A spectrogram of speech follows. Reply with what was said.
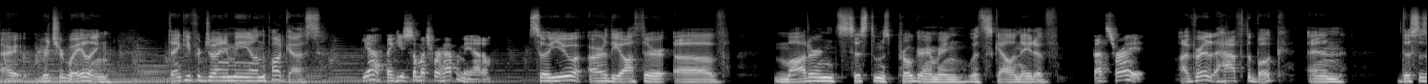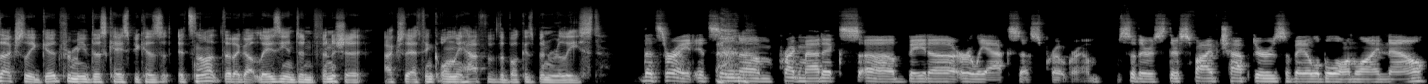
All right, Richard Whaling, thank you for joining me on the podcast. Yeah, thank you so much for having me, Adam. So, you are the author of Modern Systems Programming with Scala Native. That's right. I've read half the book, and this is actually good for me this case because it's not that I got lazy and didn't finish it. Actually, I think only half of the book has been released. That's right. It's in um, Pragmatic's uh, beta early access program. So there's there's five chapters available online now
